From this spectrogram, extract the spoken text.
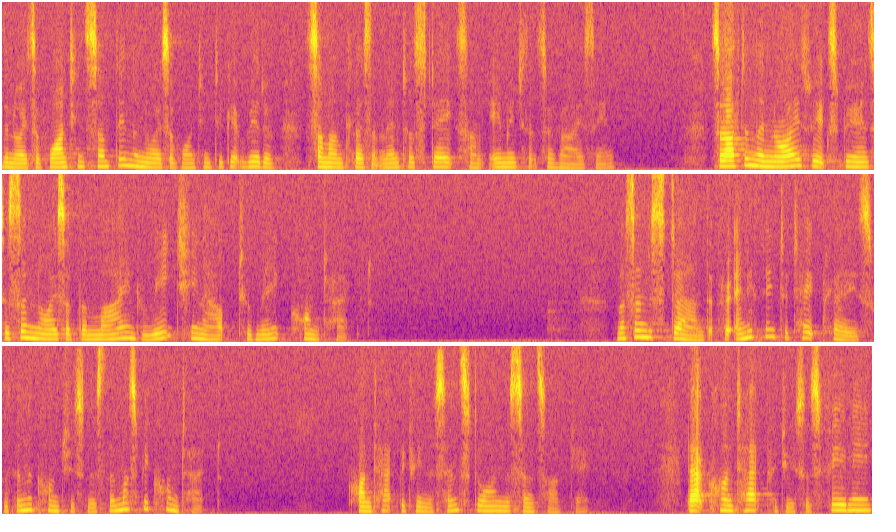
The noise of wanting something, the noise of wanting to get rid of some unpleasant mental state, some image that's arising. So often the noise we experience is the noise of the mind reaching out to make contact. You must understand that for anything to take place within the consciousness, there must be contact. Contact between the sense door and the sense object. That contact produces feeling,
